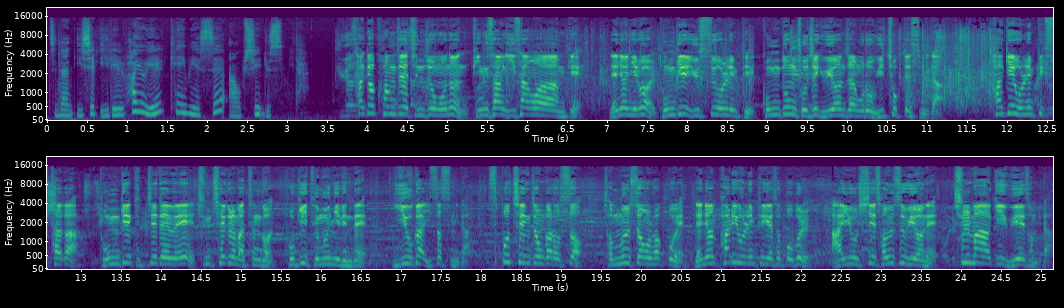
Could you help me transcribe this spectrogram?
지난 21일 화요일 KBS 9시 뉴스입니다. 사격 황제 진종호는 빙상 이상화와 함께 내년 1월 동계 유스 올림픽 공동 조직 위원장으로 위촉됐습니다. 하계 올림픽 스타가 동계 국제 대회의 중책을 맡은 건 보기 드문 일인데 이유가 있었습니다. 스포츠 행정가로서 전문성을 확보해 내년 파리올림픽에서 뽑을 IOC 선수위원회 출마하기 위해서입니다.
